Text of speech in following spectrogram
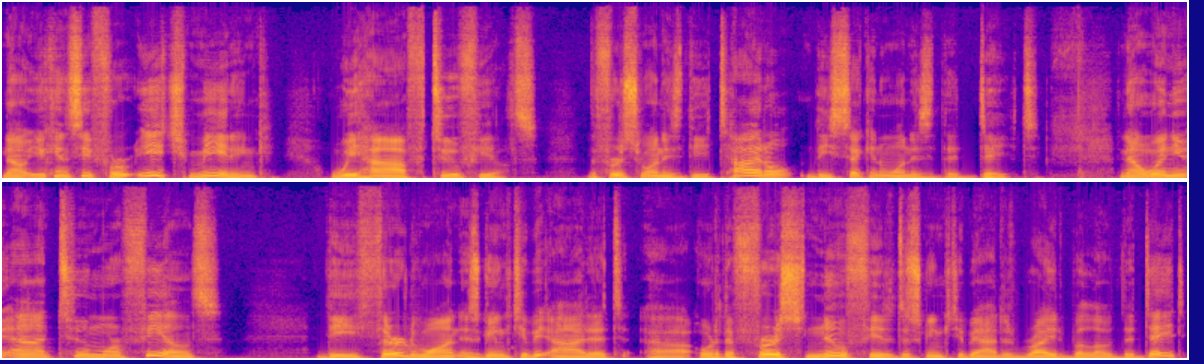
now you can see for each meeting, we have two fields. The first one is the title, the second one is the date. Now, when you add two more fields, the third one is going to be added, uh, or the first new field is going to be added right below the date,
